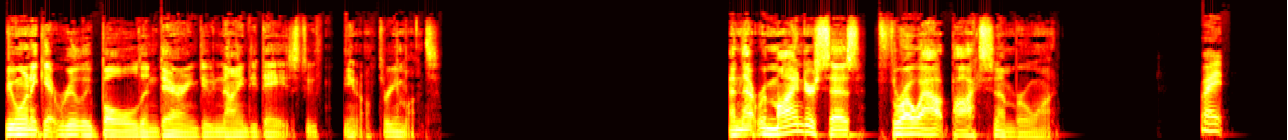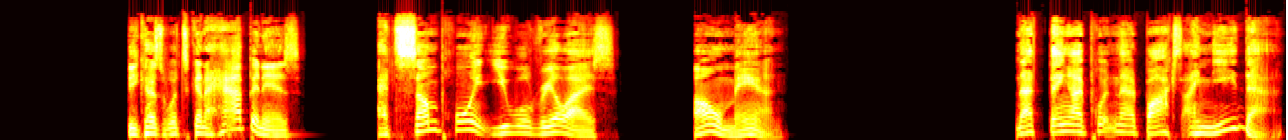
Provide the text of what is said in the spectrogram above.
If you want to get really bold and daring, do 90 days, do, you know, three months. And that reminder says, throw out box number one. Right. Because what's going to happen is at some point you will realize, oh man, that thing I put in that box, I need that.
